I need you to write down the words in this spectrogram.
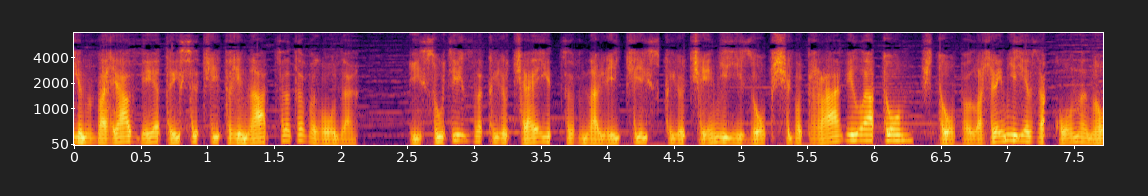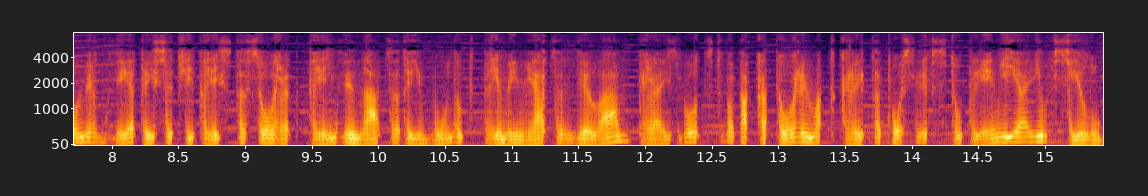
января 2013 года. И суть их заключается в наличии исключений из общего правила о том, что положения закона номер 2343-12 будут применяться к делам, производства по которым открыто после вступления им в силу.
